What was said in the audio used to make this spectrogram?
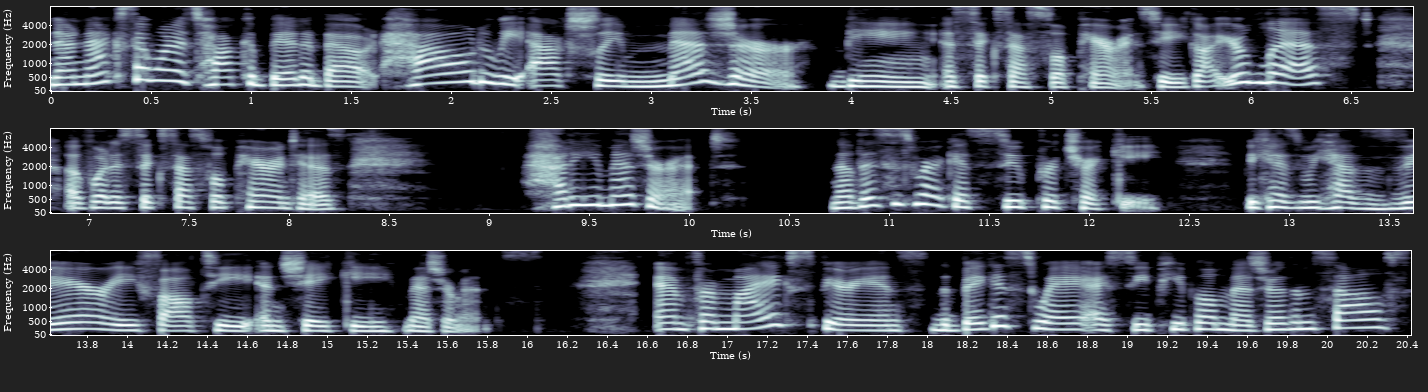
Now, next, I want to talk a bit about how do we actually measure being a successful parent? So, you got your list of what a successful parent is. How do you measure it? Now, this is where it gets super tricky because we have very faulty and shaky measurements. And from my experience, the biggest way I see people measure themselves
